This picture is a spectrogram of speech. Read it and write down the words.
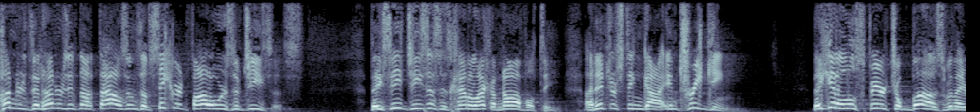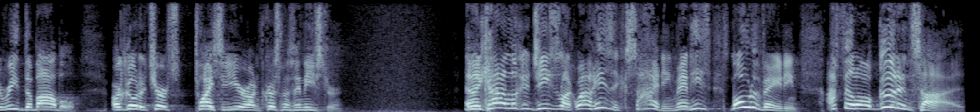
hundreds and hundreds, if not thousands, of secret followers of Jesus. They see Jesus as kind of like a novelty, an interesting guy, intriguing. They get a little spiritual buzz when they read the Bible or go to church twice a year on Christmas and Easter. And they kind of look at Jesus like, wow, he's exciting, man. He's motivating. I feel all good inside.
